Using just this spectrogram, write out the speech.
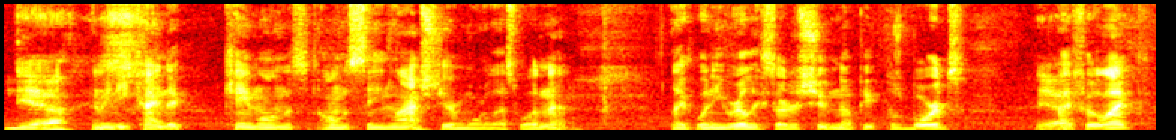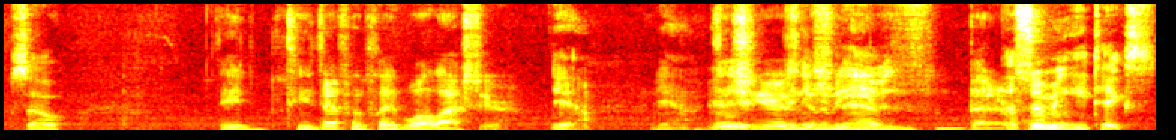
yeah. I mean, he kind of came on the on the scene last year, more or less, wasn't it? Like when he really started shooting up people's boards. yeah. I feel like so. he he definitely played well last year. Yeah, yeah. And This he- year is going to be have- even better. assuming he takes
